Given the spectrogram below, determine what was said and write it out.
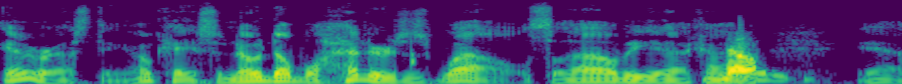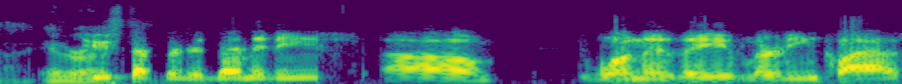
Interesting. Okay, so no double headers as well. So that'll be uh, kind no. of yeah, interesting. Two separate identities. Um, one is a learning class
